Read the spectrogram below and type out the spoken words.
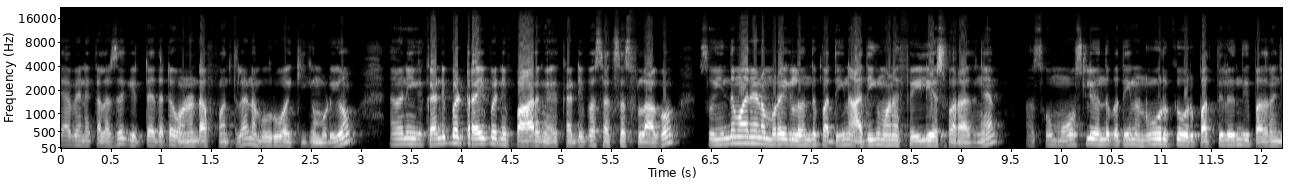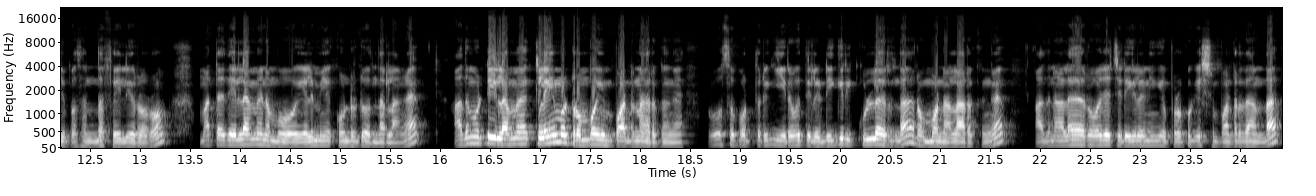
தேவையான கலர்ஸு கிட்டத்தட்ட ஒன் அண்ட் ஆஃப் மந்தில் நம்ம உருவாக்கிக்க முடியும். நீங்கள் கண்டிப்பாக ட்ரை பண்ணி பாருங்கள் கண்டிப்பாக சக்ஸஸ்ஃபுல் ஆகும். ஸோ இந்த மாதிரியான முறைகள் வந்து பார்த்திங்கன்னா அதிகமான ஃபெயிலியர்ஸ் வராதுங்க. ஸோ மோஸ்ட்லி வந்து பார்த்திங்கன்னா நூறுக்கு ஒரு பத்துலேருந்து பதினஞ்சு பர்சன்ட் தான் ஃபெயிலியர் வரும். மற்றது எல்லாமே நம்ம எளிமையாக கொண்டுட்டு வந்துடலாங்க அது மட்டும் இல்லாமல் கிளைமேட் ரொம்ப இம்பார்ட்டண்ட்டாக இருக்குங்க. ரோஸை பொறுத்த வரைக்கும் இருபத்தேழு டிகிரிக்குள்ளே இருந்தால் ரொம்ப நல்லா இருக்குங்க. அதனால் ரோஜா செடிகளை நீங்கள் ப்ரொபகேஷன் பண்ணுறதா இருந்தால்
